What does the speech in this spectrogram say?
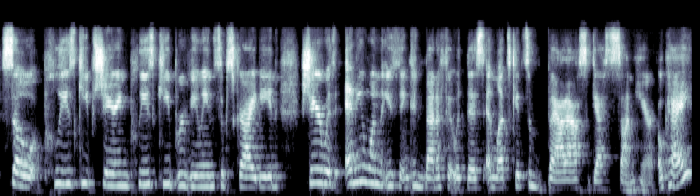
So, please keep sharing, please keep reviewing, subscribing, share with anyone that you think can benefit with this, and let's get some badass guests on here, okay?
